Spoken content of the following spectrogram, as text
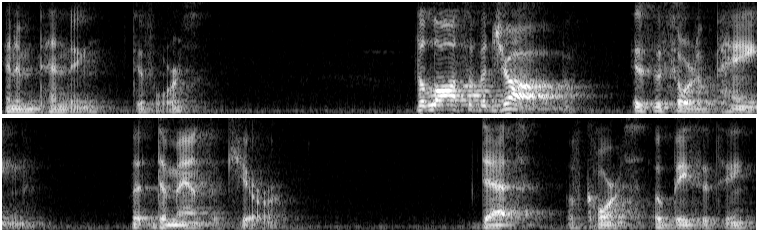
an impending divorce. The loss of a job is the sort of pain that demands a cure. Debt, of course, obesity,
